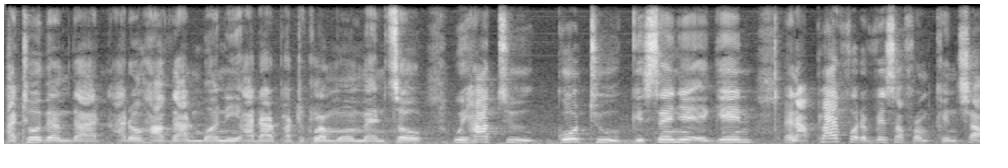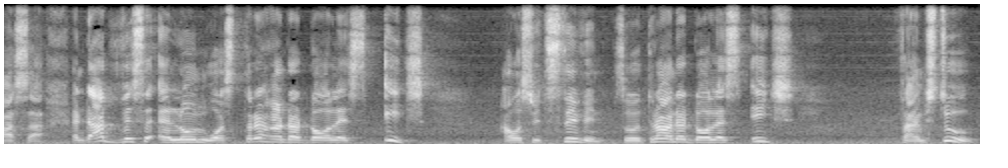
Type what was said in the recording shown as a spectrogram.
I told them that I don't have that money at that particular moment. So we had to go to Gisenyi again and apply for the visa from Kinshasa. And that visa alone was $300 each. I was with Steven. So $300 each times two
